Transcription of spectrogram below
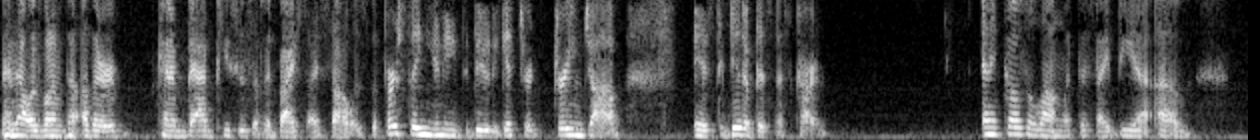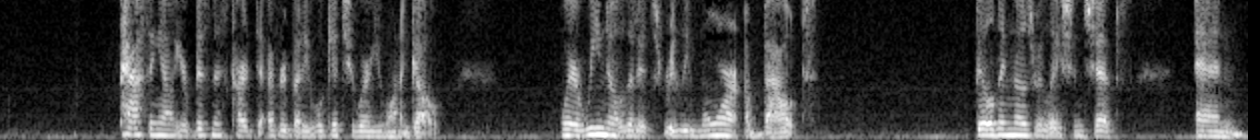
And that was one of the other kind of bad pieces of advice I saw was the first thing you need to do to get your dream job is to get a business card. And it goes along with this idea of passing out your business card to everybody will get you where you want to go. Where we know that it's really more about building those relationships and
